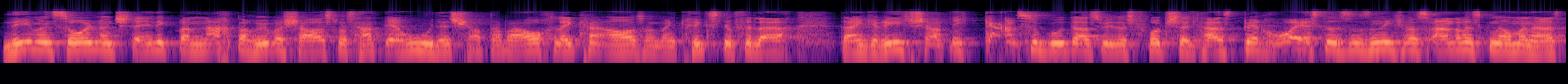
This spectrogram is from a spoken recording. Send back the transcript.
nehmen sollen und ständig beim Nachbar rüberschaust, was hat der, uh, das schaut aber auch lecker aus und dann kriegst du vielleicht, dein Gericht schaut nicht ganz so gut aus, wie du es vorgestellt hast, bereust, dass du nicht was anderes genommen hast.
